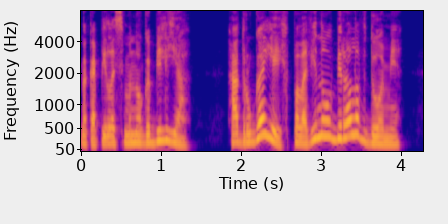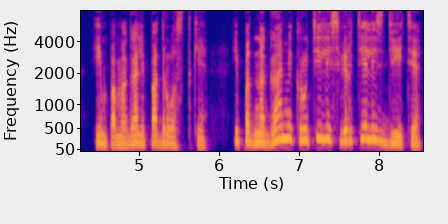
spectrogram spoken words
накопилось много белья, а другая их половина убирала в доме. Им помогали подростки, и под ногами крутились-вертелись дети,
